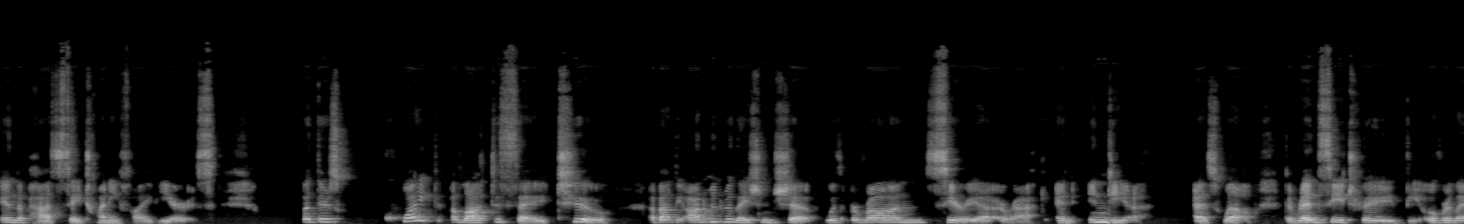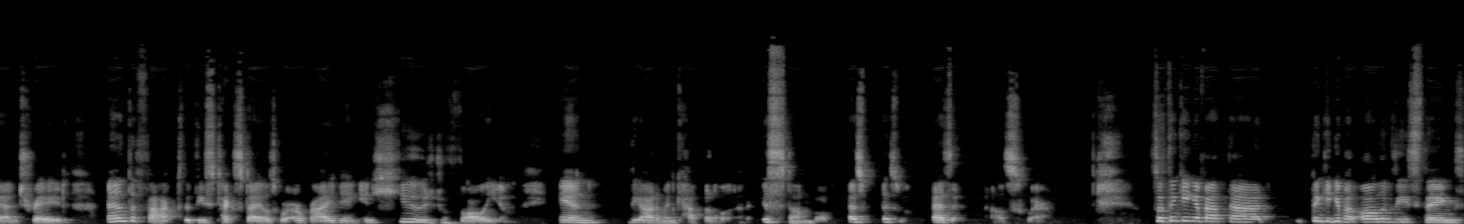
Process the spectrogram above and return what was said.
in the past, say, 25 years. But there's quite a lot to say, too, about the Ottoman relationship with Iran, Syria, Iraq, and India as well the Red Sea trade, the overland trade, and the fact that these textiles were arriving in huge volume in the Ottoman capital of Istanbul, as, as, as elsewhere. So, thinking about that, thinking about all of these things,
